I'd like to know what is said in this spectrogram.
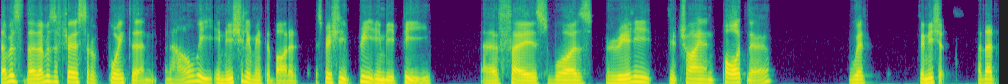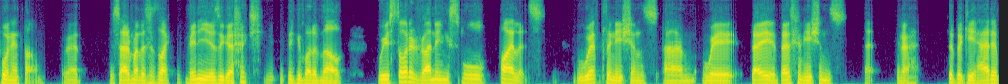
that was that, was the first sort of point, and, and how we initially went about it, especially pre MVP uh, phase, was really to try and partner with clinicians at that point in time. Right? This is like many years ago. Actually, think about it now. We started running small pilots with clinicians um, where they those clinicians you know, typically had a,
